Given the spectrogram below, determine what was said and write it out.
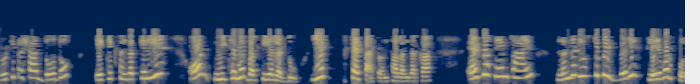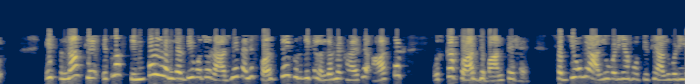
रोटी प्रसाद दो दो एक एक संगत के लिए, और मीठे में बर्फ़ी या लड्डू। ये सेट पैटर्न था लंगर का। At the same time langar use to be very flavourful इतना इतना सिंपल लंगर भी वो जो राज में मैंने फ़र्स्ट डे गुरु जी के लंगर में खाए थे, आज तक उसका स्वाद जबान पे है। सब्जियों में आलू बड़ियाँ होती थी, आलू बड़ी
